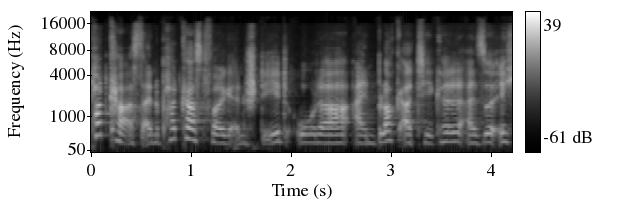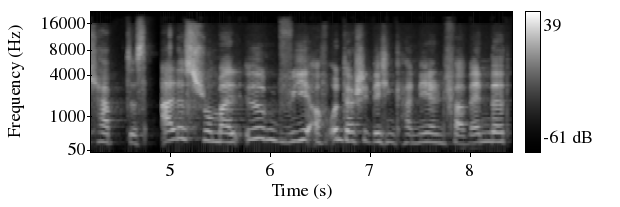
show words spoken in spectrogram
Podcast, eine Podcast-Folge entsteht oder ein Blogartikel. Also ich habe das alles schon mal irgendwie auf unterschiedlichen Kanälen verwendet.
